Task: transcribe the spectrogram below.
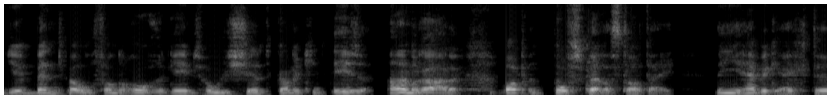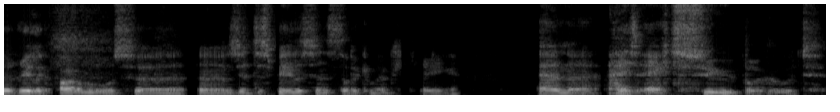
je bent wel van de horror games, holy shit, kan ik je deze aanraden. Wat een tof spel is dat hij. Die heb ik echt redelijk ademloos eh, eh, zitten spelen sinds dat ik hem heb gekregen. En eh, hij is echt super goed.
